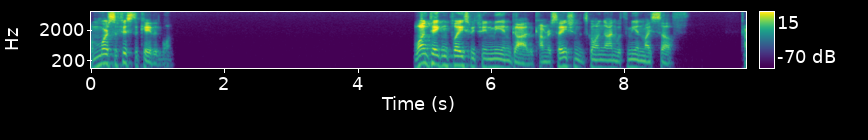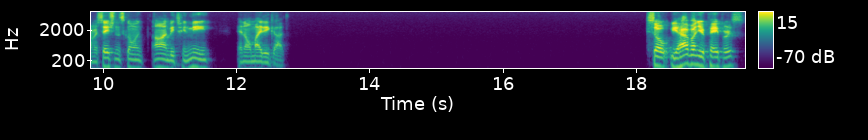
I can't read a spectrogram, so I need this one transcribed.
a more sophisticated one. One taking place between me and God, a conversation that's going on with me and myself, conversation that's going on between me and Almighty God. So you have on your papers,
